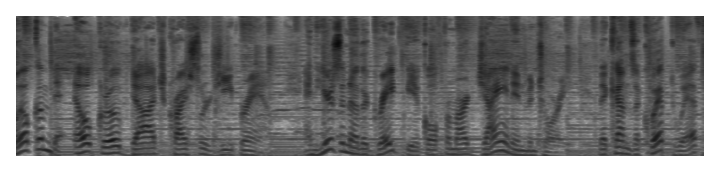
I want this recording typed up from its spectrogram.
Welcome to Elk Grove Dodge Chrysler Jeep Ram. And here's another great vehicle from our giant inventory that comes equipped with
